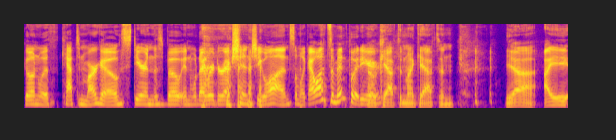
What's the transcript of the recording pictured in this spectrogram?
going with Captain Margot steering this boat in whatever direction she wants. I'm like, I want some input oh, here. Oh, Captain, my Captain. yeah, I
